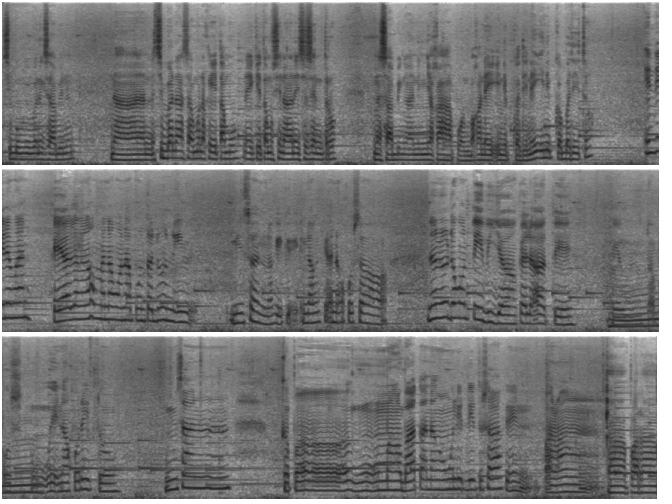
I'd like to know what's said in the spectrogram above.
Si Buboy ba nagsabi nun? Na, si Banasa mo, nakita mo, nakikita mo si Nanay sa sentro. Nasabi nga niya kahapon, baka naiinip ka din. Naiinip ka ba dito? Hindi naman. Kaya lang ako man ako napunta doon. Eh, minsan, nakiki, nakikiano ako sa... Nanonood akong TV dyan, kaila ate. Yun, Tapos, uuwi na ako rito. Minsan, kapag mga bata nangungulit dito sa akin, parang... Ah, parang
